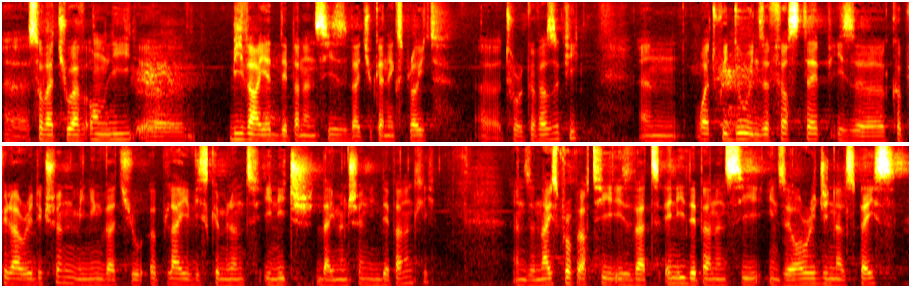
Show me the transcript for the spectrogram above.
Uh, so that you have only uh, bivariate dependencies that you can exploit uh, to recover the key. And what we do in the first step is a copula reduction, meaning that you apply this cumulant in each dimension independently. And the nice property is that any dependency in the original space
